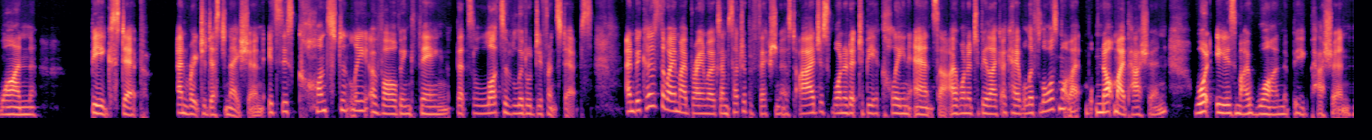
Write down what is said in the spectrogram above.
one big step and reach a destination. It's this constantly evolving thing that's lots of little different steps. And because the way my brain works, I'm such a perfectionist. I just wanted it to be a clean answer. I wanted to be like, okay, well, if law's not my, not my passion, what is my one big passion?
